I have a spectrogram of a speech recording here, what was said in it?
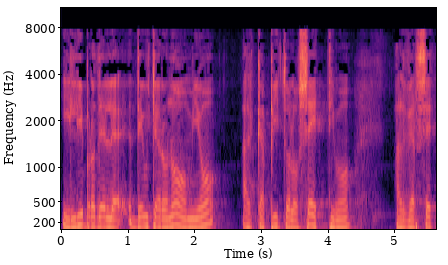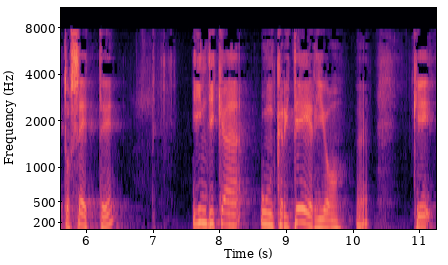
Il libro del Deuteronomio, al capitolo settimo, al versetto sette, indica un criterio eh, che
